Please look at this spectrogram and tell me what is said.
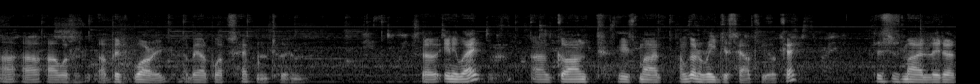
I, I, I was a bit worried about what's happened to him. So anyway, I've gone, here's my, I'm going to read this out to you, okay? This is my letter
